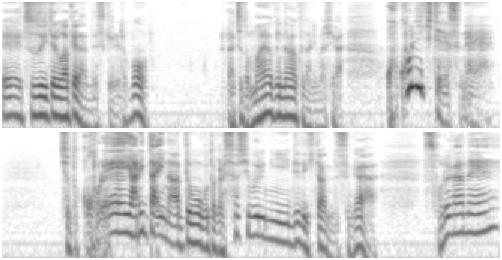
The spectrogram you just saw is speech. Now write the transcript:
えー、続いてるわけなんですけれども、まあ、ちょっと前置き長くなりましたがここに来てですねちょっとこれやりたいなって思うことが久しぶりに出てきたんですがそれがね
